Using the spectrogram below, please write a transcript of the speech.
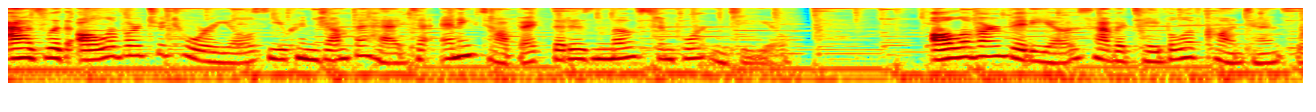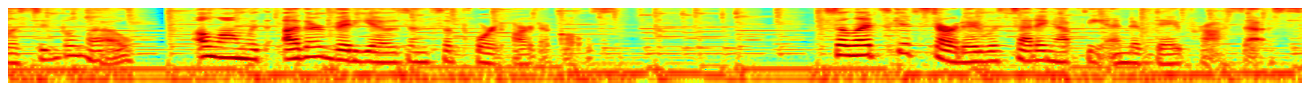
As with all of our tutorials, you can jump ahead to any topic that is most important to you. All of our videos have a table of contents listed below along with other videos and support articles. So let's get started with setting up the end of day process.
